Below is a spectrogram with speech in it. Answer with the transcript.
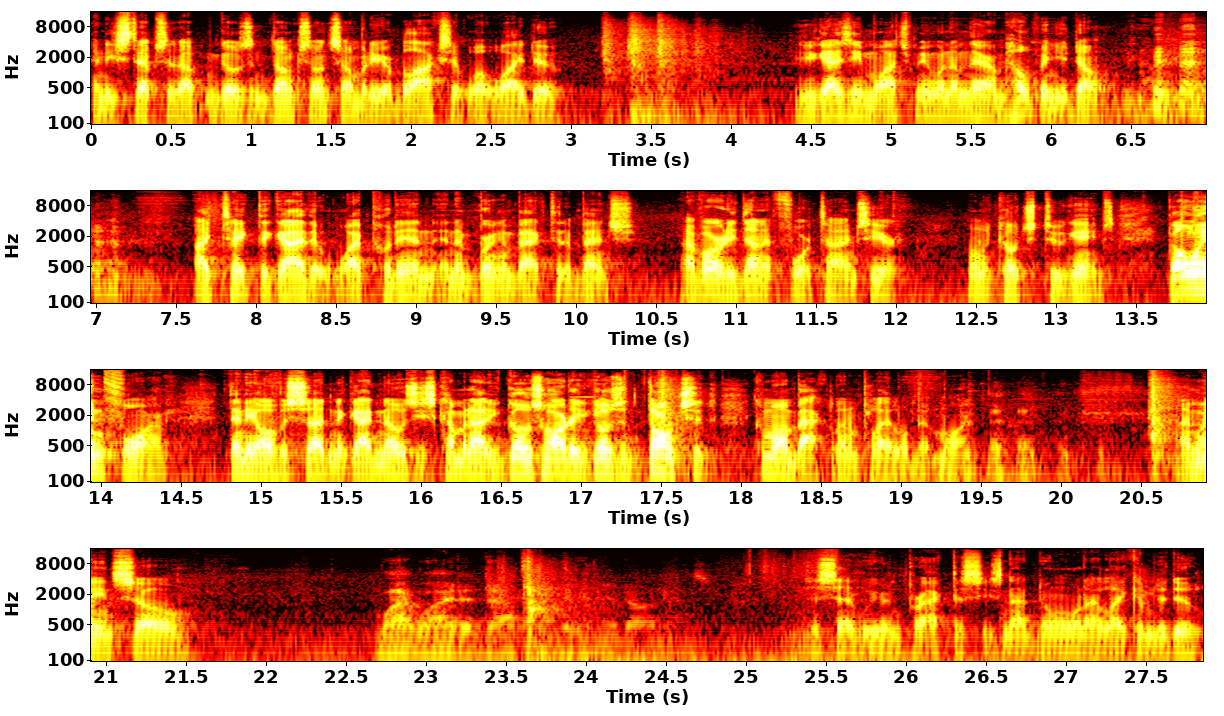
and he steps it up and goes and dunks on somebody or blocks it, what will I do? You guys even watch me when I'm there? I'm hoping you don't. I take the guy that I put in and then bring him back to the bench. I've already done it four times here. I only coached two games. Go in for him. Then he all of a sudden the guy knows he's coming out. He goes harder. He goes and dunks it. Come on back. Let him play a little bit more. I mean, so Why, why did Dodson get in your doghouse? just said we were in practice. He's not doing what I like him to do.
